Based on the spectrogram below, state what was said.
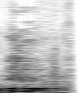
Okay.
